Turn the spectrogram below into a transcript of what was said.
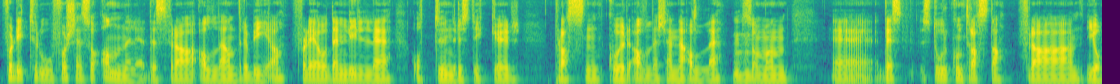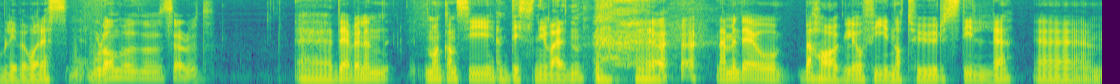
For de tror for seg så annerledes fra alle andre byer. For det er jo den lille 800 stykker-plassen hvor alle kjenner alle, som man eh, Det er stor kontrast da, fra jobblivet vårt. Hvordan ser det ut? Eh, det er vel en Man kan si En Disney-verden. Nei, men det er jo behagelig og fin natur, stille. Eh,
